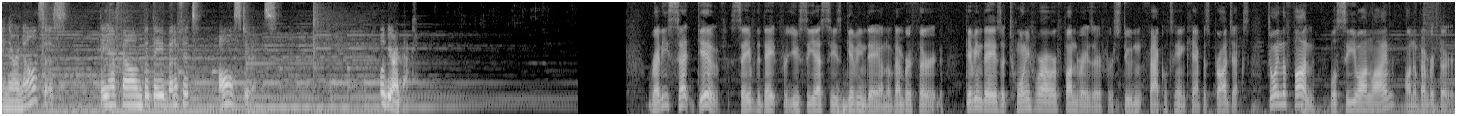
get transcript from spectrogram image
in their analysis, they have found that they benefit all students. We'll be right back. Ready, set, give. Save the date for UCSC's Giving Day on November 3rd. Giving Day is a 24 hour fundraiser for student, faculty, and campus projects. Join the fun. We'll see you online on November 3rd.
